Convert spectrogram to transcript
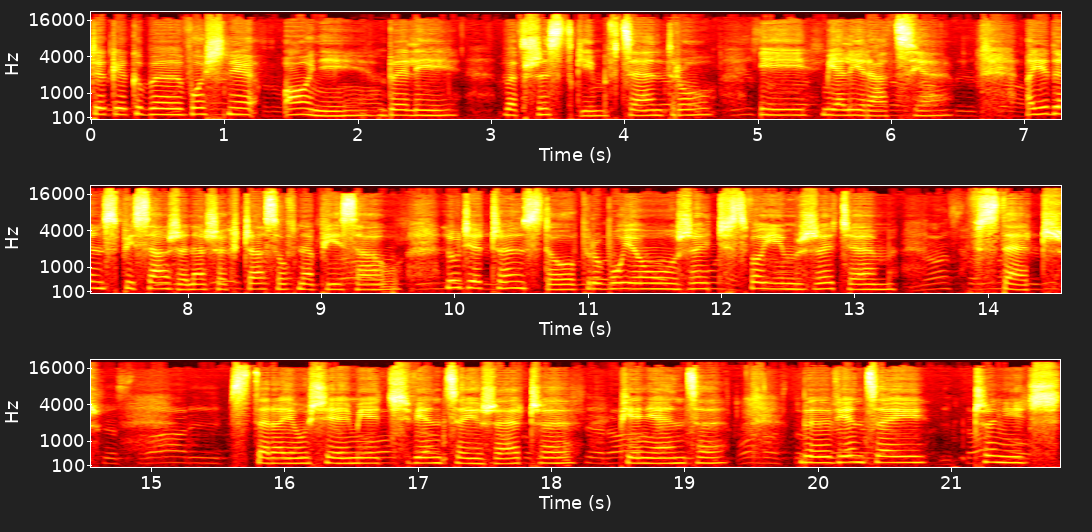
tak jakby właśnie oni byli we wszystkim w centrum i mieli rację. A jeden z pisarzy naszych czasów napisał, ludzie często próbują żyć swoim życiem wstecz. Starają się mieć więcej rzeczy, pieniędzy, by więcej czynić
